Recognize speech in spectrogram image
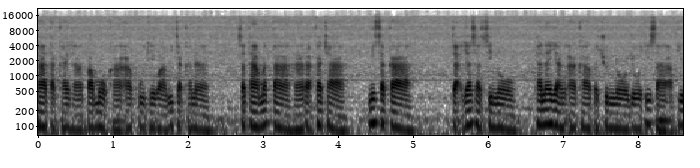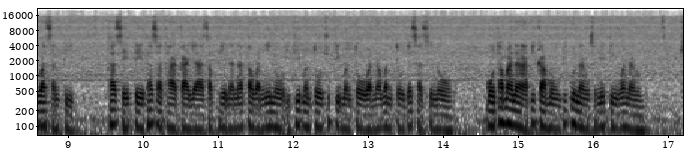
ทาตักไคหาปาโมคาอาคูเทวาวิจักขณาสทามตตาหาระกชา มิสกาจะยสัสสิโนทนายังอาคาปชุนโนโยทิสาอภิวัตสันติทัสเสเตทัสทากายาสพเพนันตวันนิโน อิทิมันโตชุติมันโตวันนวันโตยสัสสิโน โมทมานาพิกามุงพิกุนังสมิติงวนังเข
